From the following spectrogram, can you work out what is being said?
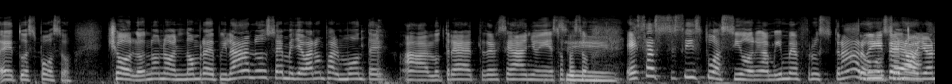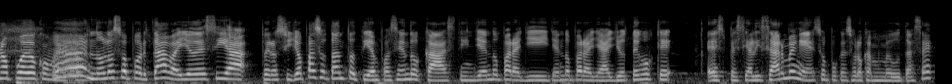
eh, tu esposo? Cholo, no, no, el nombre de Pilar, no sé, me llevaron para el monte a los tre- 13 años y eso Sí. pasó. Esas situaciones a mí me frustraron. Tú dijiste, o sea, no, yo no puedo con ah, esto. no lo soportaba. Y yo decía, pero si yo paso tanto tiempo haciendo casting, yendo para allí, yendo para allá, yo tengo que especializarme en eso porque eso es lo que a mí me gusta hacer.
